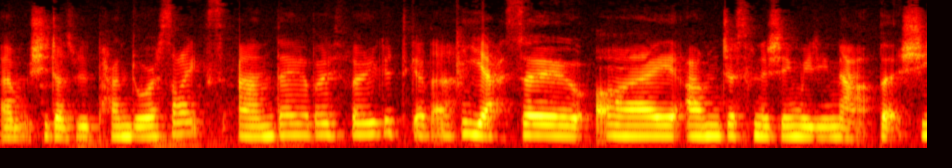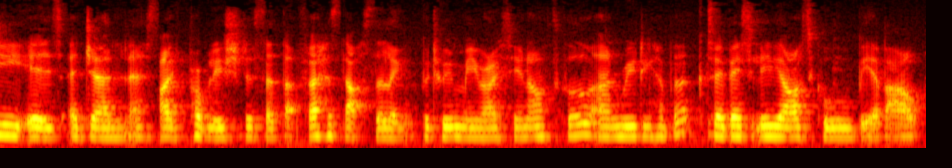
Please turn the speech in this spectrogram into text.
um, she does with Pandora Sykes, and they are both very good together. Yeah, so I am just finishing reading that, but she is a journalist. I probably should have said that first. That's the link between me writing an article and reading her book. So basically the article will be about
